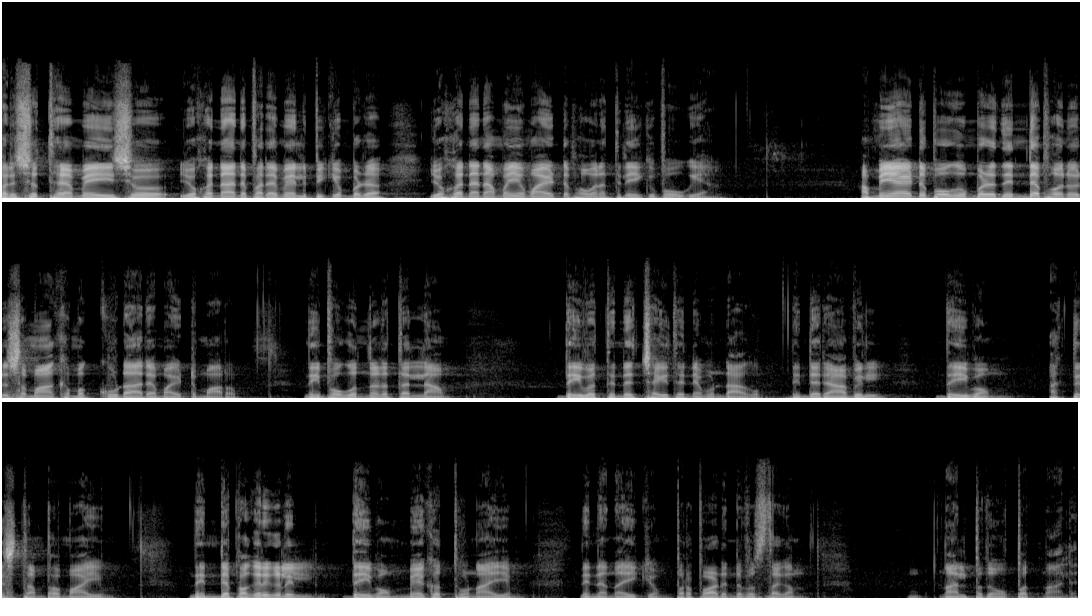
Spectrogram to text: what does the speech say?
പരിശുദ്ധ അമ്മയെ ഈശോ യോഹനാനെ പരമേൽപ്പിക്കുമ്പോൾ യോഹന്നാൻ അമ്മയുമായിട്ട് ഭവനത്തിലേക്ക് പോവുകയാണ്. അമ്മയായിട്ട് പോകുമ്പോൾ നിന്റെ ഭവനം ഒരു സമാഗമ കൂടാരമായിട്ട് മാറും. നീ പോകുന്നിടത്തെല്ലാം ദൈവത്തിന്റെ ചൈതന്യമുണ്ടാകും. നിന്റെ രാവിൽ ദൈവം അഗ്നിസ്തംഭമായും നിന്റെ പകലുകളിൽ ദൈവം മേഘത്തൂണായും നിന്നെ നയിക്കും. പുറപ്പാടിന്റെ പുസ്തകം നാൽപ്പത് മുപ്പത്തിനാല്.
